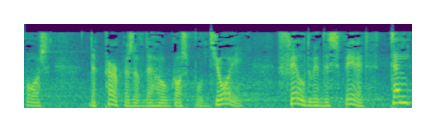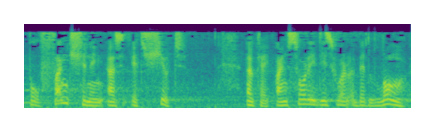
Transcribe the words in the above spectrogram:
course the purpose of the whole gospel. Joy, filled with the Spirit, temple functioning as it should. Okay, I'm sorry these were a bit long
